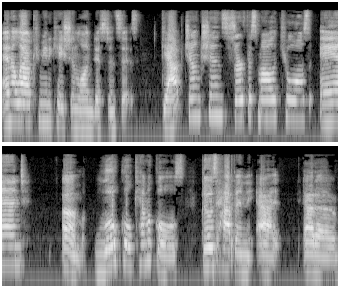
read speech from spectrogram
and allow communication long distances. Gap junctions, surface molecules, and um, local chemicals, those happen at, at, a,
